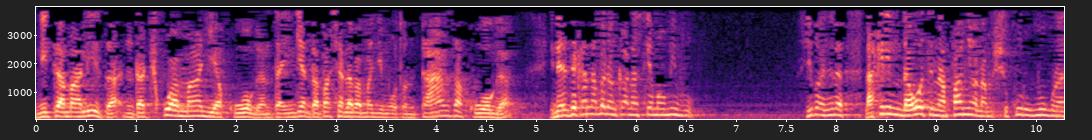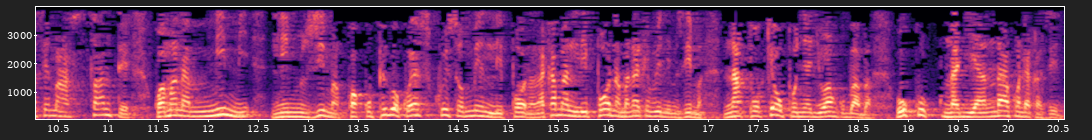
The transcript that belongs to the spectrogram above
Nitamaliza nitachukua maji ya kuoga nitaingia nitapasha labda maji moto nitaanza kuoga. Inawezekana bado nikawa nasikia maumivu. Lakini muda wote nafanya namshukuru mungu nasema asante kwa maana mimi ni mzima. Kwa kupigwa kwa yesu kristo mimi nilipona. Na kama nilipona maanaake mimi ni mzima. Napokea uponyaji wangu baba. Huku najiandaa kwenda kazini.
